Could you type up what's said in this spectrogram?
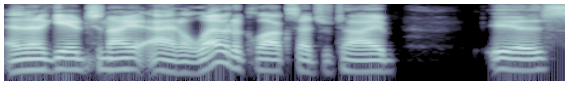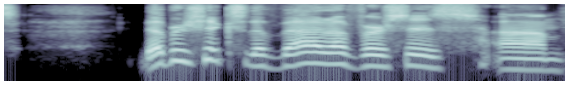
And then a game tonight at 11 o'clock Central Time is number six Nevada versus um,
